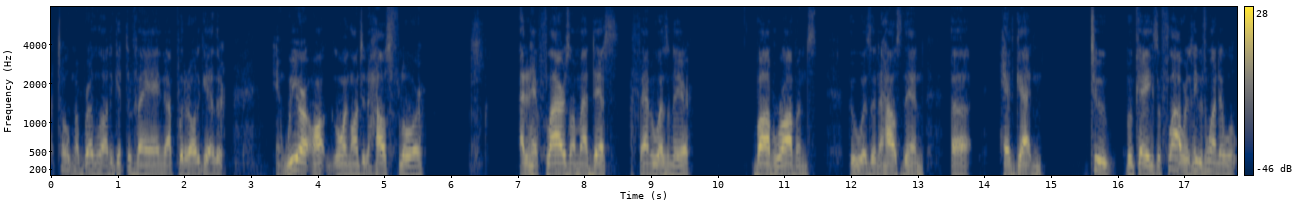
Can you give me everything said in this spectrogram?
I told my brother-in-law to get the van. I put it all together. And we are all going onto the house floor I didn't have flyers on my desk. My family wasn't there. Bob Robbins, who was in the house then, uh, had gotten two bouquets of flowers. And he was wondering, well,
